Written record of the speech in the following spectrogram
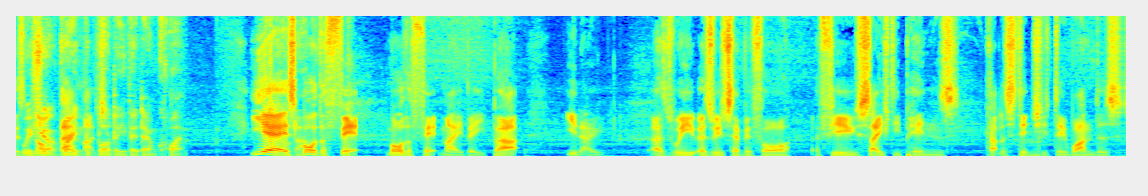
if you upgrade the body, they don't quite. Yeah, it's done. more the fit, more the fit maybe. But you know, as we as we've said before, a few safety pins, a couple of stitches do wonders.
